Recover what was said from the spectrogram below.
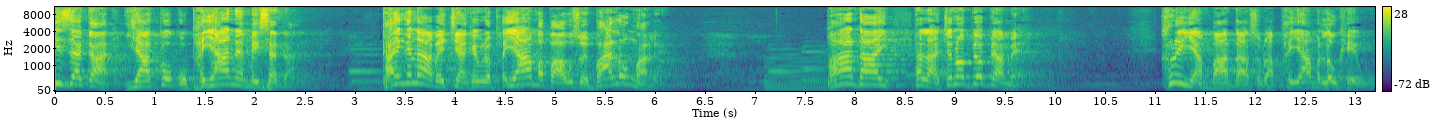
ဣဇက်ကယာကုပ်ကိုဖယားနဲ့မိတ်ဆက်တာ ခိုင်းကနာပဲကြံခဲ့ပြီးတော့ဖယားမပါဘူးဆိုရင်ဘာလုံးမှလဲဘာသာဟလာကျွန်တော်ပြောပြမယ်ခရိယန်ဘာသာဆိုတာဖယားမလုပ်ခဲ့ဘူး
